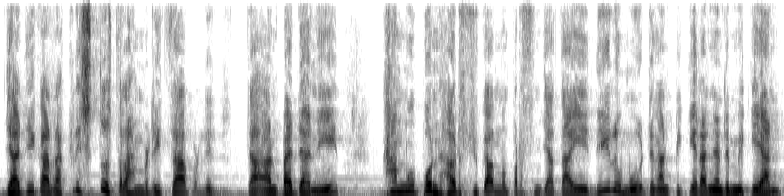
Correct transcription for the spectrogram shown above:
Jadi karena Kristus telah menderita penderitaan badani, kamu pun harus juga mempersenjatai dirimu dengan pikiran yang demikian.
